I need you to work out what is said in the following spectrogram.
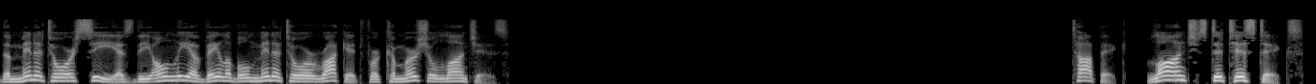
the Minotaur C is the only available Minotaur rocket for commercial launches. Launch statistics.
